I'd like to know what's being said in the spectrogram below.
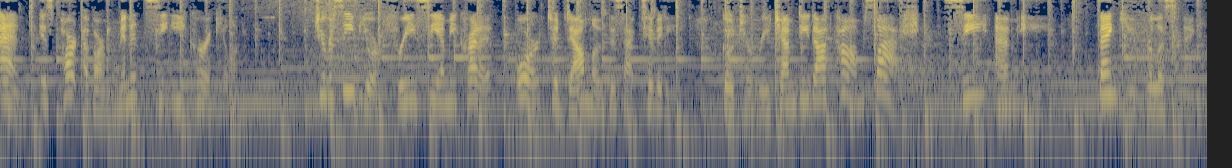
and is part of our Minute CE curriculum. To receive your free CME credit or to download this activity, go to reachmd.com/cme. Thank you for listening.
